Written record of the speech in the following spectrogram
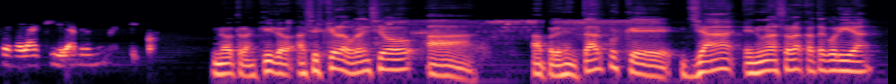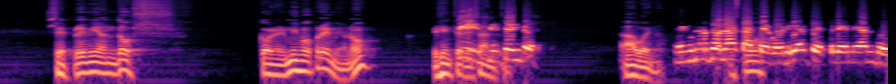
tener aquí. Dame un momentico. No, tranquilo. Así es que, Laurencio, a, a presentar porque ya en una sola categoría se premian dos con el mismo premio, ¿no? Es interesante. Sí, sí, señor. Ah, bueno. En una sola categoría se premian dos.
